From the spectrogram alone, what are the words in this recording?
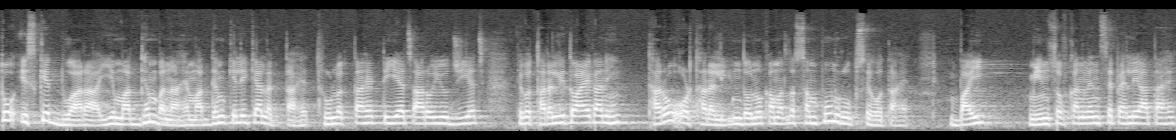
तो इसके द्वारा ये माध्यम बना है। माध्यम के लिए क्या लगता है? थ्रू लगता है T H R O U G H देखो थरली तो आएगा नहीं। थरो और थरली इन दोनों का मतलब संपूर्ण रूप से होता है। बाई मीन्स ऑफ़ कन्वेंस से पहले आता है,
